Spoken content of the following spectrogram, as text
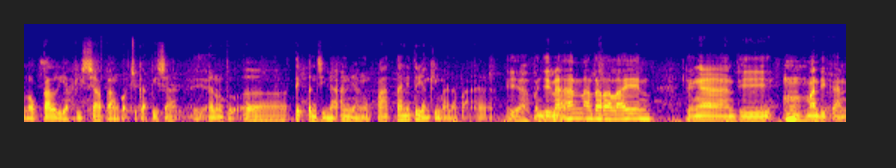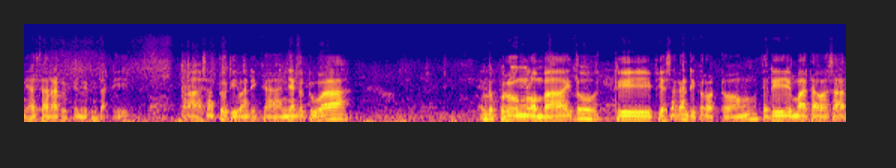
lokal ya bisa Bangkok juga bisa Iya. dan untuk eh, tip penjinaan yang paten itu yang gimana Pak Iya, penjinaan antara lain dengan dimandikan ya secara rutin itu tadi. Ah, satu dimandikan, yang kedua untuk burung lomba itu dibiasakan dikerodong. Jadi pada saat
